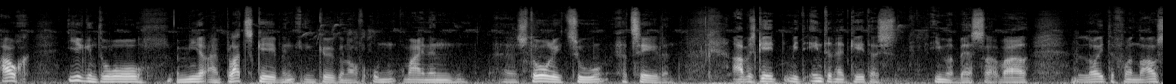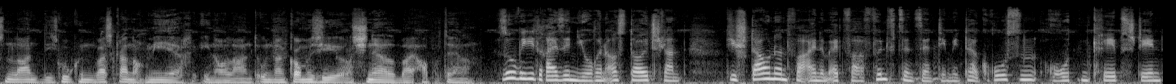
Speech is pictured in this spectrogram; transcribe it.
auch irgendwo mir einen Platz geben in Keukenhof, um meinen äh, Story zu erzählen. Aber es geht, mit Internet geht das immer besser, weil Leute von Außenland, die gucken, was kann noch mehr in Holland und dann kommen sie schnell bei Appeltern. So wie die drei Senioren aus Deutschland, die staunend vor einem etwa 15 Zentimeter großen roten Krebs stehen,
